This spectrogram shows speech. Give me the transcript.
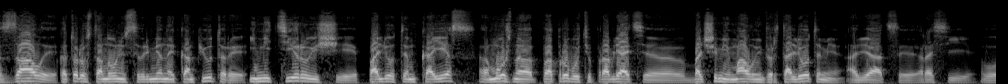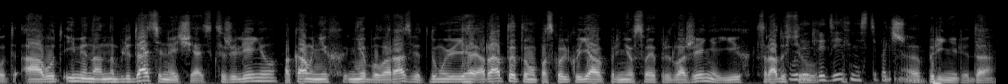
залы, в которых установлены современные компьютеры, имитирующие полет МКС. Можно попробовать управлять э, большими и малыми вертолетами авиации России. Вот. А вот именно наблюдательная часть, к сожалению, пока у них не было развит. Думаю, я рад этому, поскольку я принес свои предложения, и их с радостью для деятельности большой. Э, приняли, да.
